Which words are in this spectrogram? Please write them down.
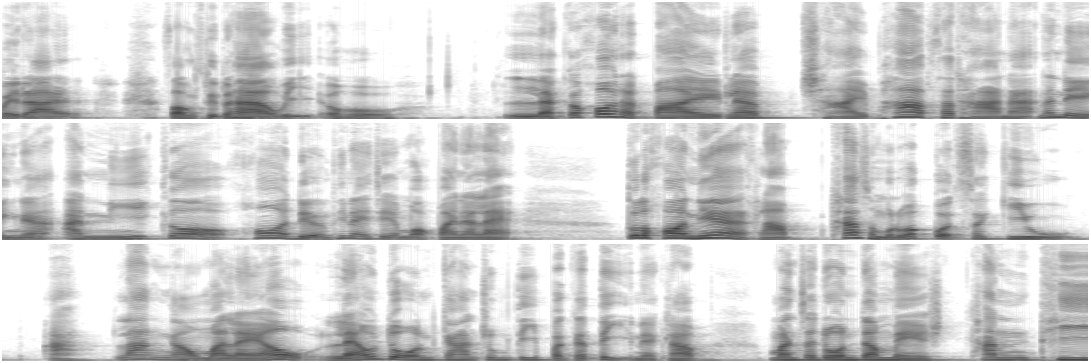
ไม่ได้ 2.5 วิ โอ้โห แล้วก็ข้อถัดไปครับฉายภาพสถานะนั่นเองนะ อันนี้ก็ข้อเดิมที่นายเจมบอกไปนั่นแหละ ตัวละครเนี่ยครับ ถ้าสมมติว่ากดสกิล อะร่างเงามาแล้ว แล้วโดนการโจมตีปกติเนี่ยครับ มันจะโดนดาเมจทันที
